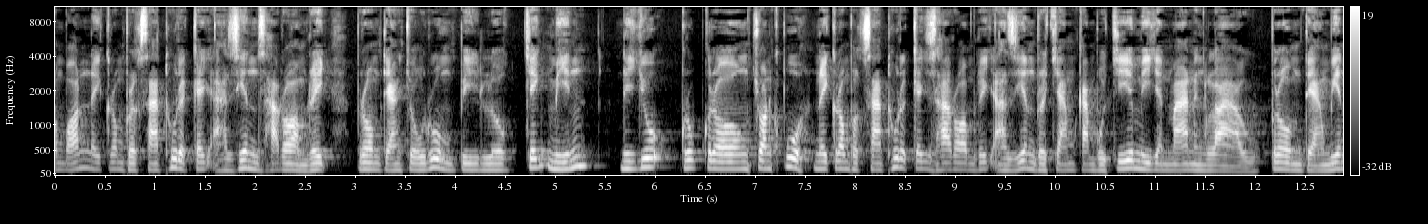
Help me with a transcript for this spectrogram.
តំបន់នៃក្រុមប្រឹក្សាធុរកិច្ចអាស៊ានសហរដ្ឋអាមេរិកព្រមទាំងចូលរួមពីលោក Jake Min នាយកគ្រប់គ្រងជាន់ខ្ពស់នៃក្រុមប្រឹក្សាធុរកិច្ចសហរដ្ឋអាមេរិកអាស៊ានប្រចាំកម្ពុជាមីយ៉ាន់ម៉ានិងឡាវព្រមទាំងមាន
